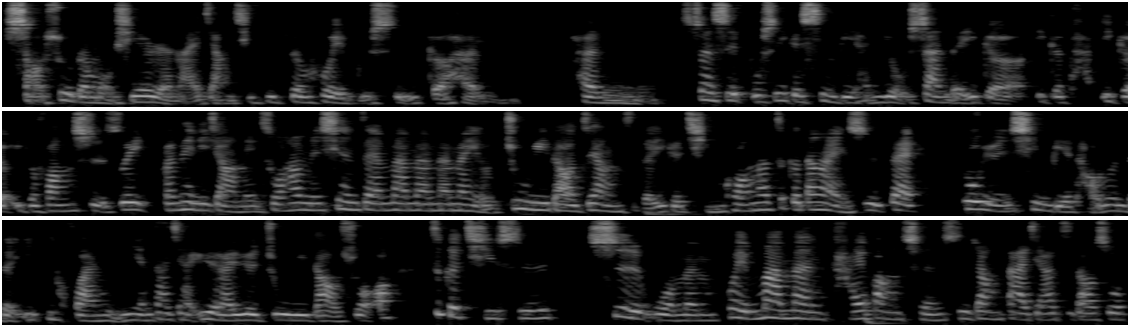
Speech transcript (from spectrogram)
少数的某些人来讲，其实这会不是一个很很算是不是一个性别很友善的一个一个一个一个方式。所以凡佩你讲的没错，他们现在慢慢慢慢有注意到这样子的一个情况。那这个当然也是在多元性别讨论的一一环里面，大家越来越注意到说，哦，这个其实是我们会慢慢开放城市让大家知道说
